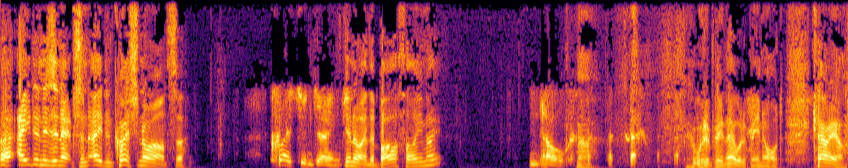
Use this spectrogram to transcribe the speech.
Uh, Aidan is in Epsom. Aidan, question or answer? Question, James. You're not in the bath, are you, mate? No. No. It would have been. That would have been odd. Carry on.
